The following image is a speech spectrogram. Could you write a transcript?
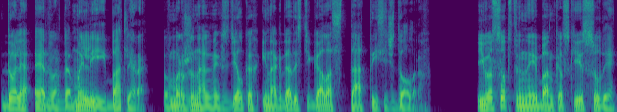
Доля Эдварда, Мелли и Батлера в маржинальных сделках иногда достигала 100 тысяч долларов. Его собственные банковские суды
